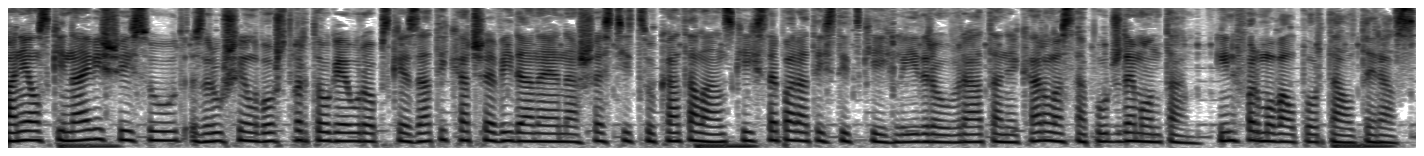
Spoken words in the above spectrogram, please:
Španielský najvyšší súd zrušil vo štvrtok európske zatýkače vydané na šesticu katalánskych separatistických lídrov vrátane Carlasa Puigdemonta, informoval portál Teraz.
